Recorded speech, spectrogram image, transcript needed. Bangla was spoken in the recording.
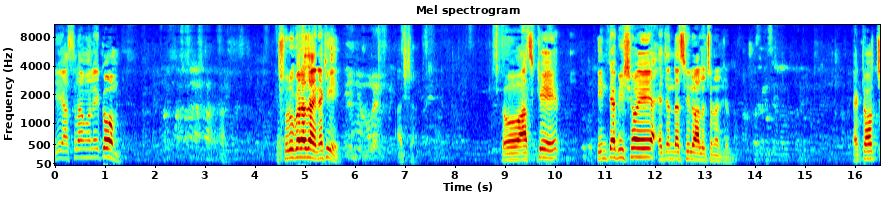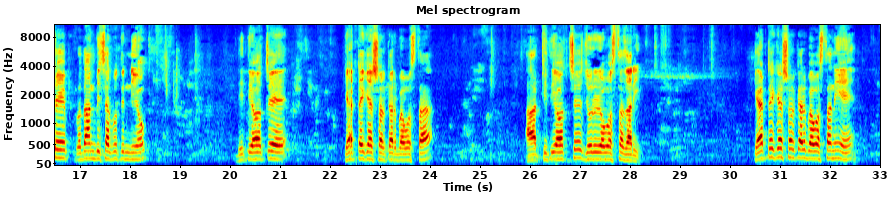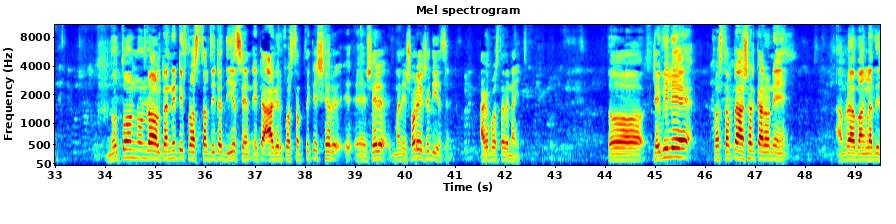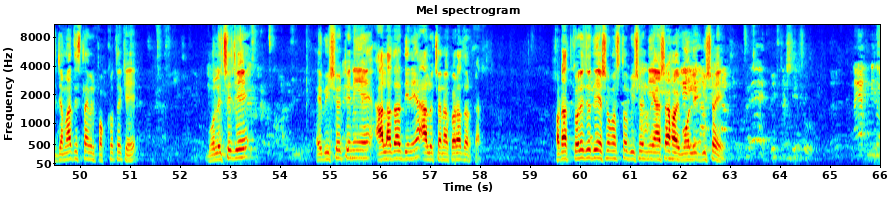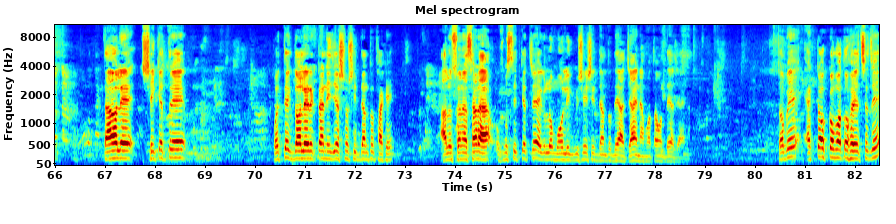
জি, আসসালামু আলাইকুম। শুরু করা যায় নাকি? আচ্ছা। তো আজকে তিনটা বিষয়ে এজেন্ডা ছিল আলোচনার জন্য। একটা হচ্ছে প্রধান বিচারপতির নিয়োগ। দ্বিতীয় হচ্ছে কেয়ারটেকার সরকার ব্যবস্থা। আর তৃতীয় হচ্ছে জরুরি অবস্থা জারি। কেয়ারটেকার সরকার ব্যবস্থা নিয়ে নতুন ওনারা অল্টারনেটিভ প্রস্তাব যেটা দিয়েছেন, এটা আগের প্রস্তাব থেকে সেরে সেরে মানে সরে এসে দিয়েছেন। আগের প্রস্তাবে নাই। তো টেবিলে প্রস্তাবটা আসার কারণে আমরা বাংলাদেশ জামাত ইসলামের পক্ষ থেকে বলেছি যে এই বিষয়টি নিয়ে আলাদা দিনে আলোচনা করা দরকার। হঠাৎ করে যদি এ সমস্ত বিষয় নিয়ে আসা হয় মৌলিক বিষয়ে, তাহলে সেই ক্ষেত্রে প্রত্যেক দলের একটা নিজস্ব সিদ্ধান্ত থাকে। আলোচনা ছাড়া উপস্থিত ক্ষেত্রে এগুলো মৌলিক বিষয়ে সিদ্ধান্ত দেওয়া যায় না, মতামত দেওয়া যায় না। তবে একটা ঐক্যমত হয়েছে যে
